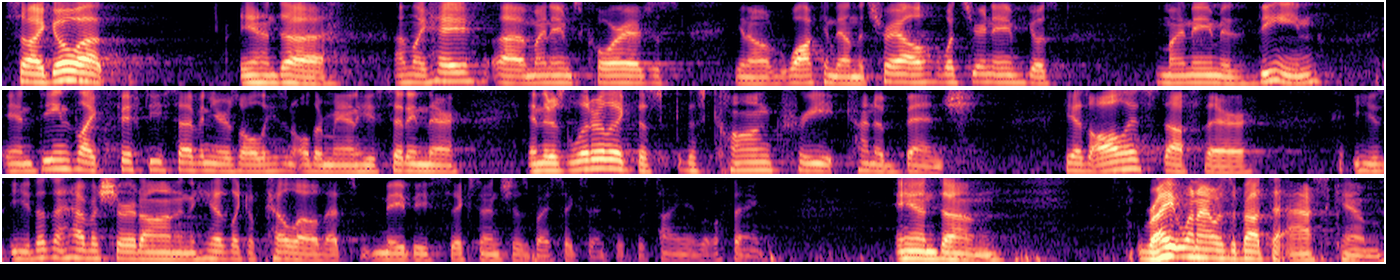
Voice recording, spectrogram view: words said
So I go up and uh, I'm like, hey, uh, my name's Corey. I just, you know, walking down the trail. What's your name? He goes, my name is Dean. And Dean's like 57 years old. He's an older man. He's sitting there. And there's literally like this, this concrete kind of bench. He has all his stuff there He's, he doesn't have a shirt on, and he has like a pillow that's maybe six inches by six inches, this tiny little thing. And um, right when I was about to ask him,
